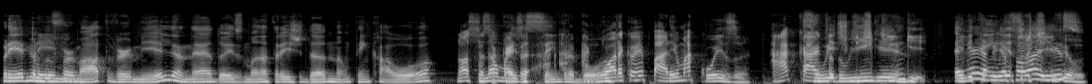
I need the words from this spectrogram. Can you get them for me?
premium, premium. do formato vermelha, né? 2 mana, 3 de dano, não tem caô. Nossa, Essa não, mas sempre a, é boa. agora que eu reparei uma coisa. A carta Switch do Witch King, King ele é, tem indestrutível.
